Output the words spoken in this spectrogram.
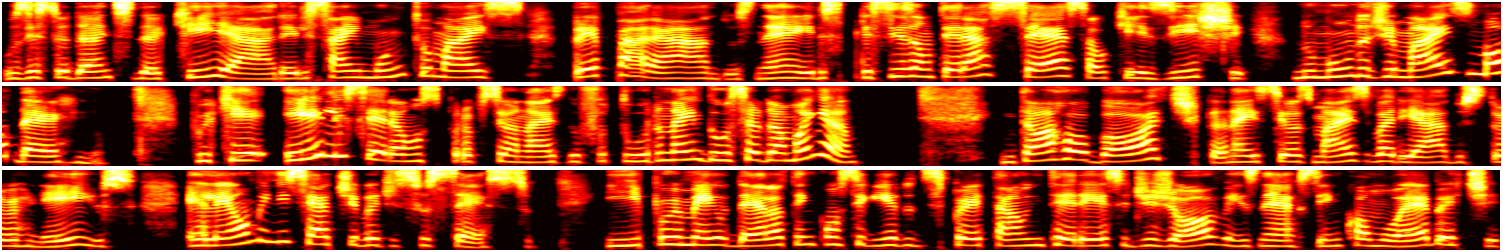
os estudantes daqui, Yara, eles saem muito mais preparados, né? Eles precisam ter acesso ao que existe no mundo de mais moderno, porque eles serão os profissionais do futuro na indústria do amanhã. Então, a robótica né, e seus mais variados torneios, ela é uma iniciativa de sucesso e, por meio dela, tem conseguido despertar o interesse de jovens, né, assim como o Ebert,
